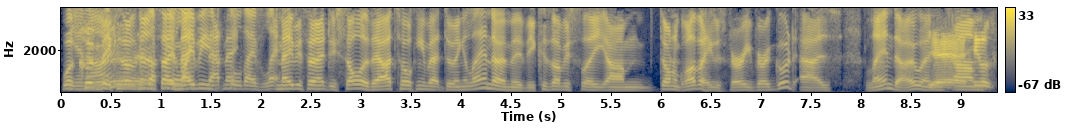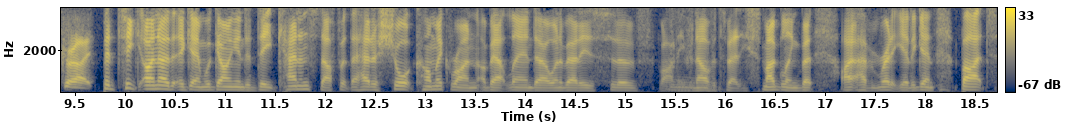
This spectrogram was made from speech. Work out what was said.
Well, it You could know? be because I was going to say feel like maybe that's ma- all they've left. Maybe if they don't do solo, they are talking about doing a Lando movie because obviously um, Donald Glover he was very very good as Lando and yeah, um, he was great. Partic- I know that again we're going into deep canon stuff, but they had a short comic run about Lando and about his sort of I don't even know if it's about his smuggling, but I haven't read it yet again. But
